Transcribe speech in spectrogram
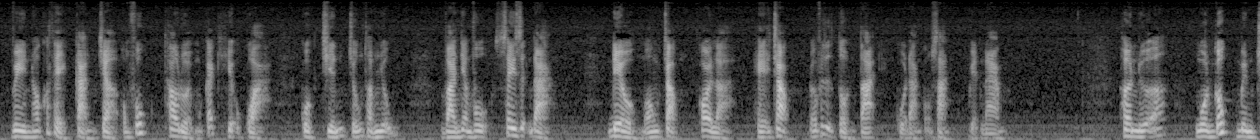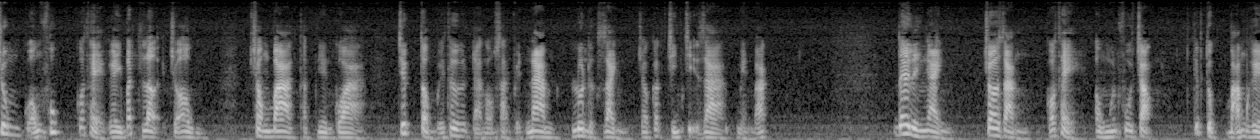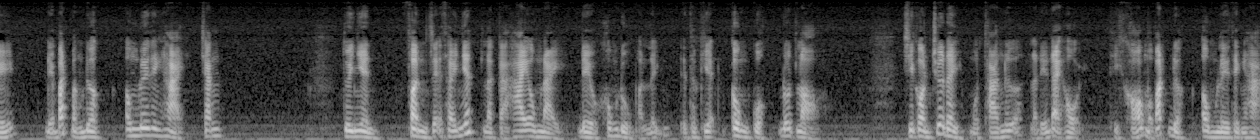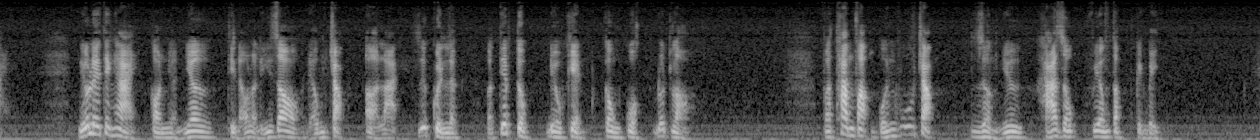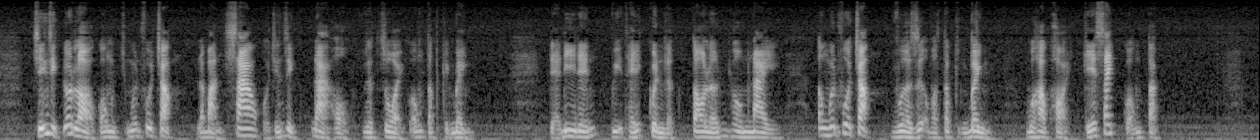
vì nó có thể cản trở ông Phúc theo đuổi một cách hiệu quả cuộc chiến chống tham nhũng và nhiệm vụ xây dựng đảng, điều mà ông Trọng coi là hệ trọng đối với sự tồn tại của Đảng Cộng sản Việt Nam. Hơn nữa, nguồn gốc miền Trung của ông Phúc có thể gây bất lợi cho ông. Trong 3 thập niên qua, chức Tổng Bí thư Đảng Cộng sản Việt Nam luôn được dành cho các chính trị gia miền Bắc. Đây là hình ảnh cho rằng có thể ông Nguyễn Phú Trọng tiếp tục bám ghế để bắt bằng được ông Lê Thanh Hải chăng? Tuy nhiên, Phần dễ thấy nhất là cả hai ông này đều không đủ bản lĩnh để thực hiện công cuộc đốt lò. Chỉ còn chưa đầy một tháng nữa là đến đại hội thì khó mà bắt được ông Lê Thanh Hải. Nếu Lê Thanh Hải còn nhởn nhơ thì đó là lý do để ông Trọng ở lại giữ quyền lực và tiếp tục điều khiển công cuộc đốt lò. Và tham vọng của ông Vũ Trọng dường như khá giống với ông Tập Cảnh Bình. Chiến dịch đốt lò của ông Nguyễn Phú Trọng là bản sao của chiến dịch đả hổ rượt ruồi của ông Tập Cận Bình. Để đi đến vị thế quyền lực to lớn như hôm nay, ông Nguyễn Phú Trọng vừa dựa vào Tập Cận Bình, vừa học hỏi kế sách của ông Tập.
